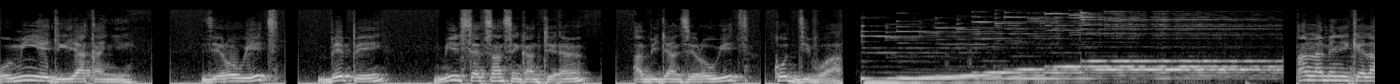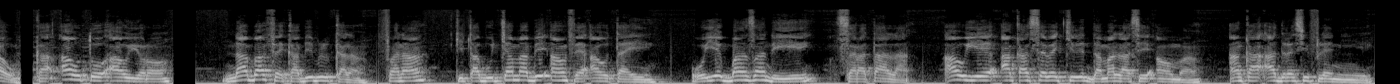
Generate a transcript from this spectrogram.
o min ye jigiya kan ye 08 BP 1751 Abidjan 08 Côte d'Ivoire. An lamenikelaw ka auto au yoro n'a b'a fɛ ka bibulu kalan fana kitabu caaman be an fɛ aw ta ye o ye gwanzan de ye sara t'a la aw ye aw ka sɛbɛ cilen dama lase anw ma an ka adrɛsi filɛ nin ye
